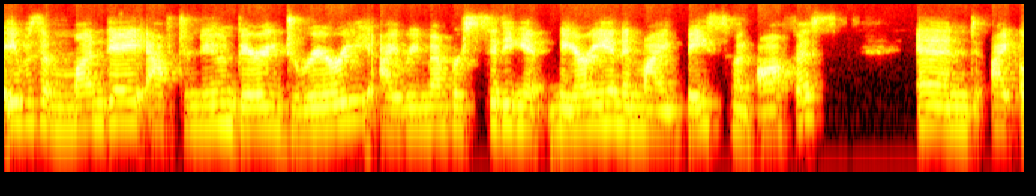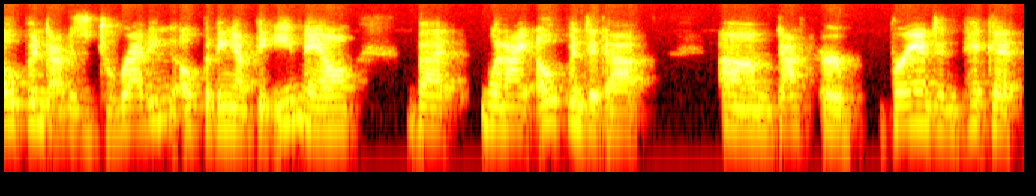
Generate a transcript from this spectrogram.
it was a Monday afternoon, very dreary. I remember sitting at Marian in my basement office and I opened, I was dreading opening up the email, but when I opened it up, um, Dr. Brandon Pickett,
